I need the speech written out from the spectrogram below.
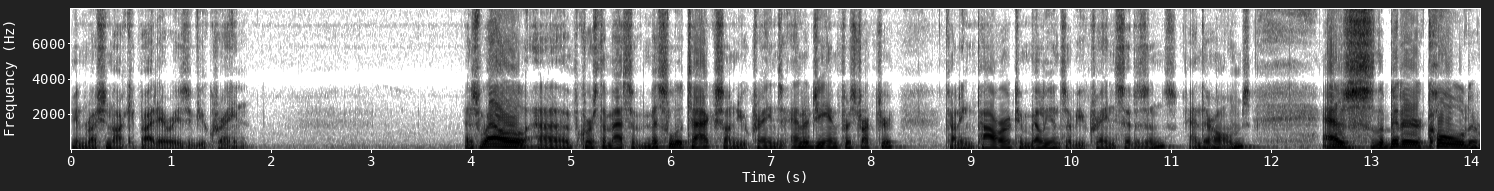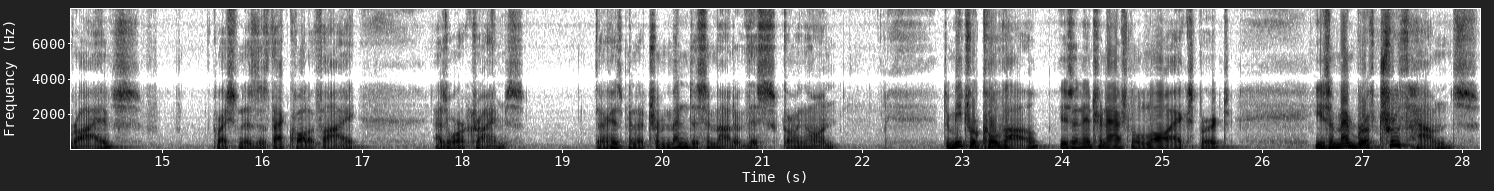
in Russian occupied areas of Ukraine. As well, uh, of course, the massive missile attacks on Ukraine's energy infrastructure, cutting power to millions of Ukraine citizens and their homes. As the bitter cold arrives, question is, does that qualify as war crimes? There has been a tremendous amount of this going on. Dmytro Koval is an international law expert. He's a member of Truth Hounds,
